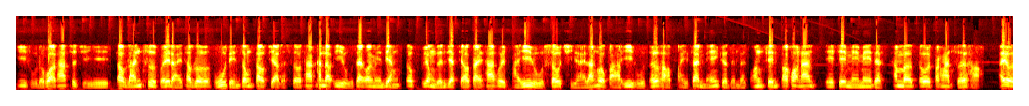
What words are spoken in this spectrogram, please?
衣服的话，他自己到南次回来，差不多五点钟到家的时候，他看到衣服在外面晾，都不用人家交代，他会把衣服收起来，然后把衣服折好，摆在每一个人的房间，包括他姐姐妹妹的，他们都会帮他折好。还有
